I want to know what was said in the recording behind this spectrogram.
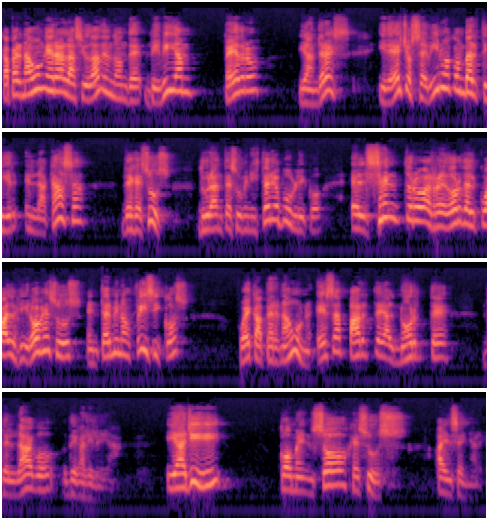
Capernaum era la ciudad en donde vivían Pedro y Andrés. Y de hecho se vino a convertir en la casa de Jesús durante su ministerio público, el centro alrededor del cual giró Jesús en términos físicos fue Capernaum, esa parte al norte del lago de Galilea. Y allí comenzó Jesús a enseñar.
